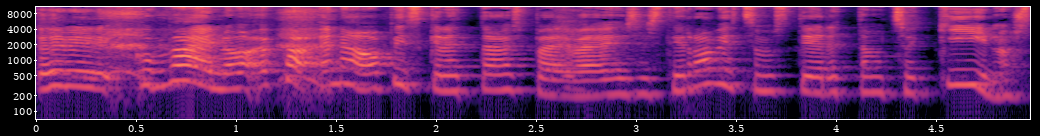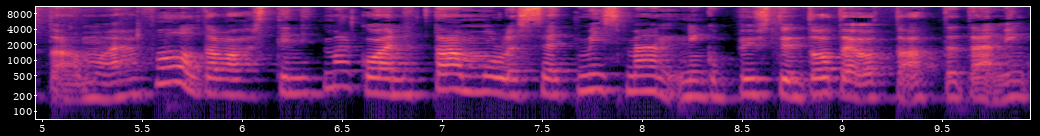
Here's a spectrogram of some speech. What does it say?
Eli kun mä en ole enää opiskele täyspäiväisesti ravitsemustiedettä, mutta se kiinnostaa mua ihan valtavasti, niin mä koen, että tämä on mulle se, että missä mä niin pystyn toteuttaa tätä niin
